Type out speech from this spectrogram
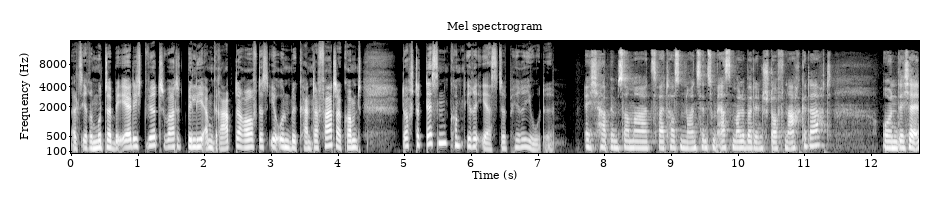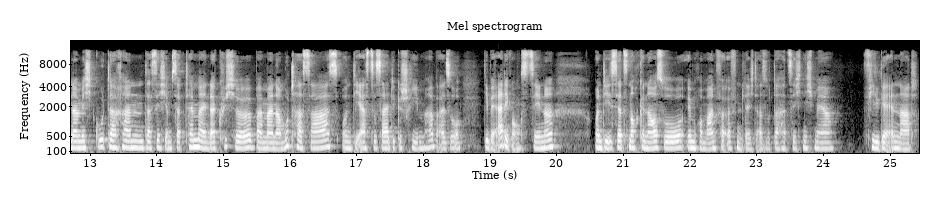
Als ihre Mutter beerdigt wird, wartet Billy am Grab darauf, dass ihr unbekannter Vater kommt. Doch stattdessen kommt ihre erste Periode. Ich habe im Sommer 2019 zum ersten Mal über den Stoff nachgedacht. Und ich erinnere mich gut daran, dass ich im September in der Küche bei meiner Mutter saß und die erste Seite geschrieben habe, also die Beerdigungsszene. Und die ist jetzt noch genauso im Roman veröffentlicht. Also da hat sich nicht mehr viel geändert.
